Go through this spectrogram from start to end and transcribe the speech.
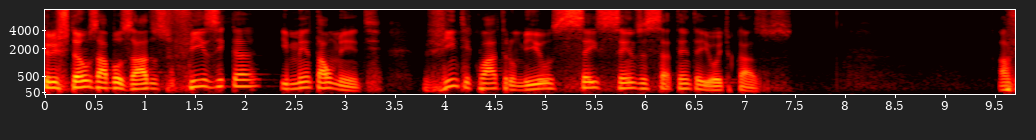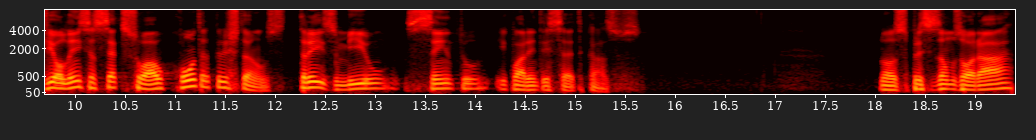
Cristãos abusados física e mentalmente, 24.678 casos. A violência sexual contra cristãos, 3.147 casos. Nós precisamos orar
